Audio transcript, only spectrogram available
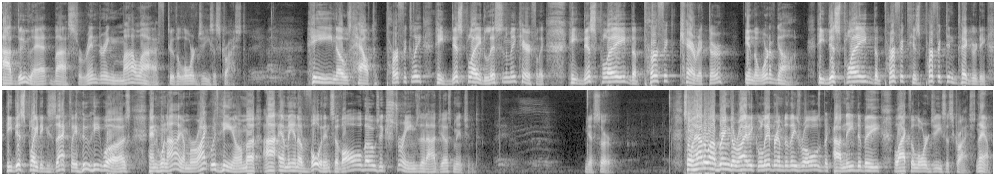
I do that by surrendering my life to the Lord Jesus Christ. He knows how to perfectly. He displayed, listen to me carefully, he displayed the perfect character in the Word of God. He displayed the perfect, his perfect integrity. He displayed exactly who he was. And when I am right with him, uh, I am in avoidance of all those extremes that I just mentioned. Yes, sir. So, how do I bring the right equilibrium to these roles? I need to be like the Lord Jesus Christ. Now,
